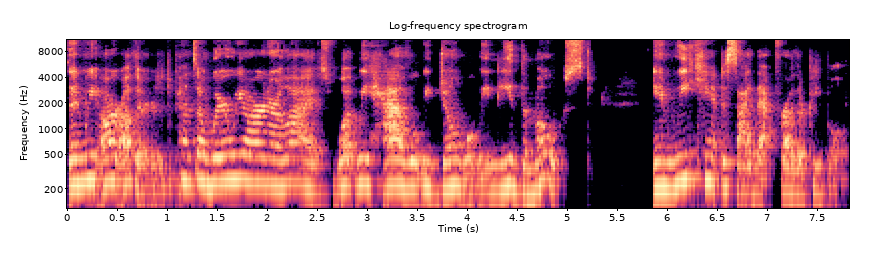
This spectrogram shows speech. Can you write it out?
than we are others. It depends on where we are in our lives, what we have, what we don't, what we need the most. And we can't decide that for other people.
